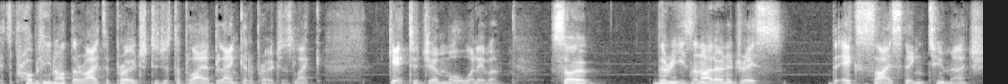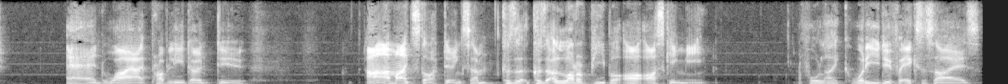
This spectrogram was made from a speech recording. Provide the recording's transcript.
it's probably not the right approach to just apply a blanket approach. It's like get to gym or whatever. So the reason I don't address the exercise thing too much and why I probably don't do I, I might start doing some because because a lot of people are asking me for like what do you do for exercise?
